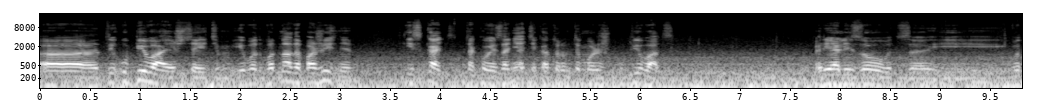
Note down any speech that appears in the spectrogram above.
э, ты упиваешься этим. И вот, вот надо по жизни искать такое занятие, которым ты можешь упиваться, реализовываться. И вот,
